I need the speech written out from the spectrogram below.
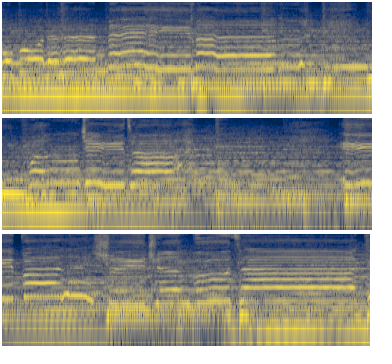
我过得很美满。你忘记他，已把泪水全部擦干。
